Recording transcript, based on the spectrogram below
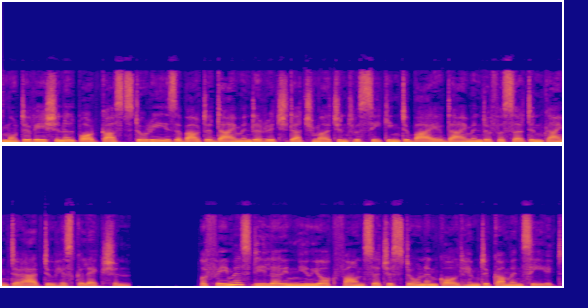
motivational podcast story is about a diamond a rich Dutch merchant was seeking to buy a diamond of a certain kind to add to his collection. A famous dealer in New York found such a stone and called him to come and see it.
